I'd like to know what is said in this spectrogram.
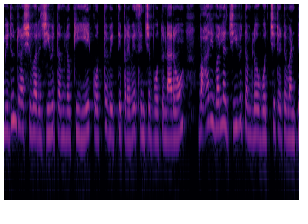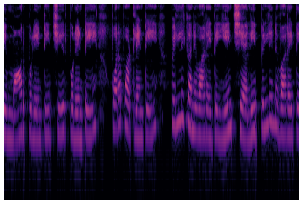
మిథున్ రాశి వారి జీవితంలోకి ఏ కొత్త వ్యక్తి ప్రవేశించబోతున్నారో వారి వల్ల జీవితంలో వచ్చేటటువంటి మార్పులేంటి చేర్పులేంటి పొరపాట్లేంటి పెళ్ళి కాని వారైతే ఏం చేయాలి పెళ్ళిన వారైతే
